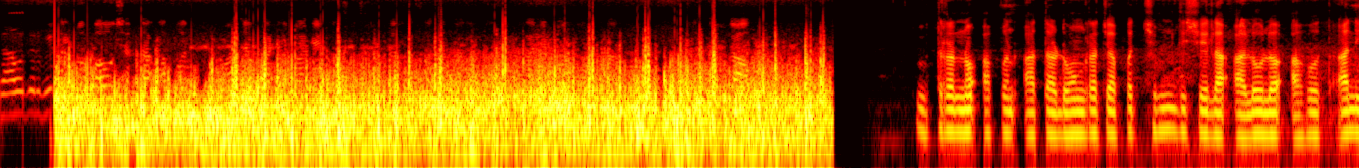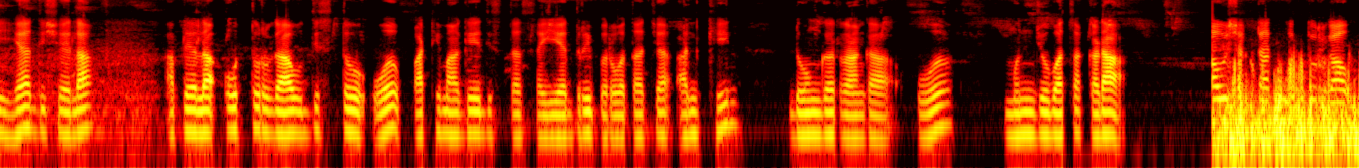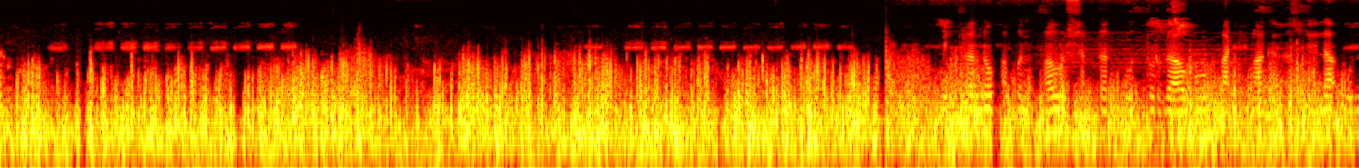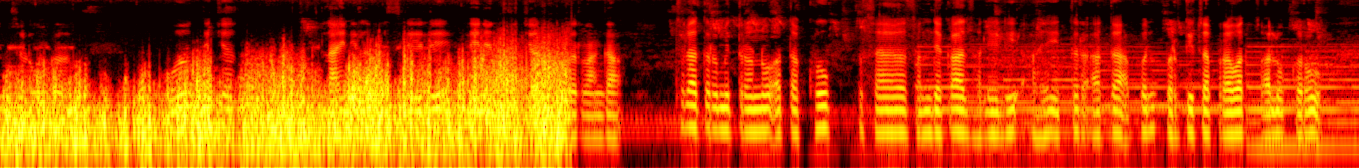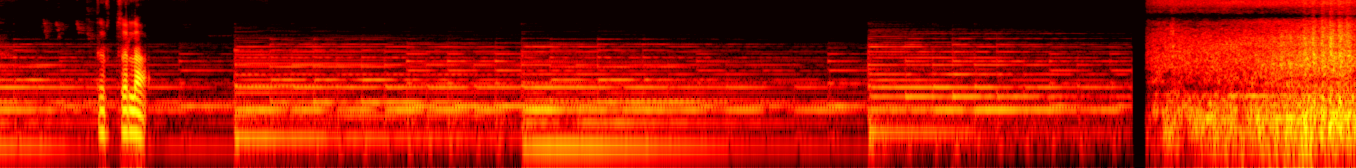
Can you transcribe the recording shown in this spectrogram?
पाहू शकता आपण माझ्या पाठीमागे असं सुंदर असं गाव. मित्रांनो आपण आता डोंगराच्या पश्चिम दिशेला आलेलो आहोत आणि ह्या दिशेला आपल्याला ओतूर गाव दिसतो व पाठीमागे दिसतात सह्याद्री पर्वताच्या आणखीन डोंगर रांगा व मंजोबाचा कडा. पाहू शकतात ओतूर गाव. पाहू शकतात ओतूर व पाठीमागं असलेला उंच डोंगर व त्याच्या लाईनीला असलेले लेण्यांच्या डोंगर रांगा. चला तर मित्रांनो आता खूप स संध्याकाळ झालेली आहे तर आता आपण परतीचा प्रवास चालू करू. तर चला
